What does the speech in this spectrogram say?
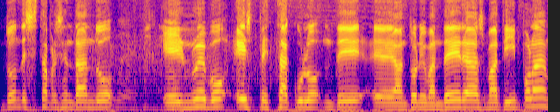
donde se está presentando el nuevo espectáculo de eh, Antonio Banderas, Mati Ípola.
